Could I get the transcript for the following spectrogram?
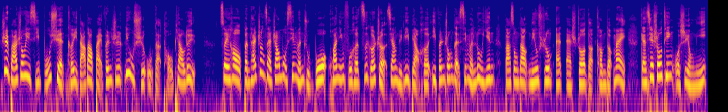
日拔州议席补选可以达到百分之六十五的投票率。最后，本台正在招募新闻主播，欢迎符合资格者将履历表和一分钟的新闻录音发送到 newsroom at astro dot com dot my。感谢收听，我是永妮。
